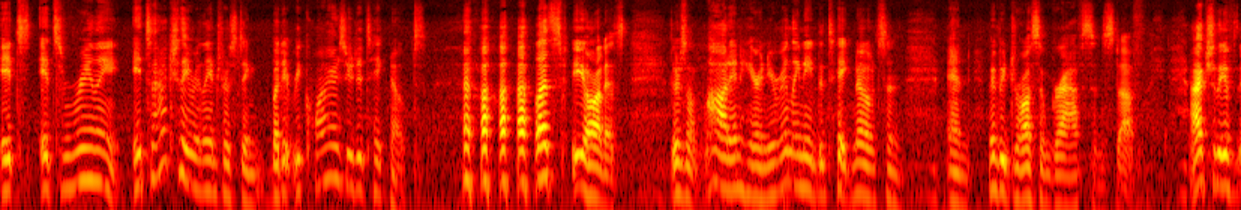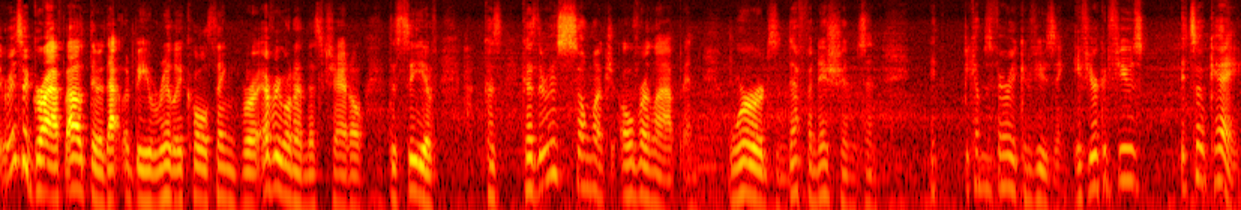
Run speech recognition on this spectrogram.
It's it's really it's actually really interesting, but it requires you to take notes. Let's be honest. There's a lot in here and you really need to take notes and and maybe draw some graphs and stuff. Actually, if there is a graph out there, that would be a really cool thing for everyone on this channel to see if because because there is so much overlap and words and definitions and becomes very confusing. If you're confused, it's okay.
